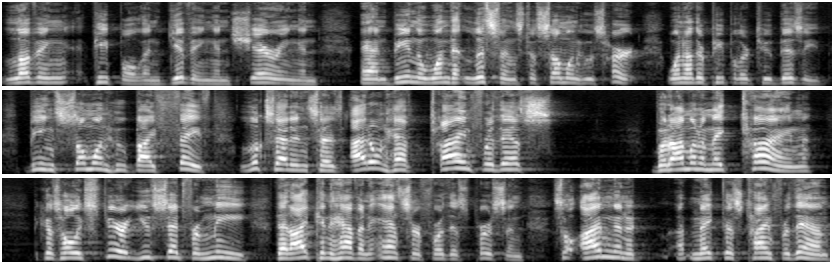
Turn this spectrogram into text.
loving people and giving and sharing and, and being the one that listens to someone who's hurt when other people are too busy. Being someone who, by faith, looks at it and says, I don't have time for this, but I'm going to make time because, Holy Spirit, you said for me that I can have an answer for this person. So I'm going to uh, make this time for them.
